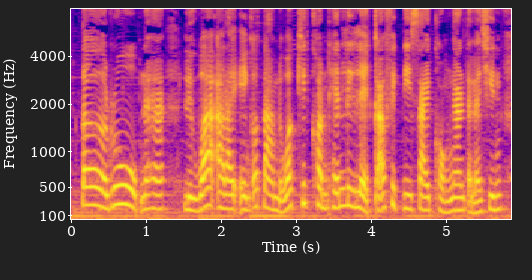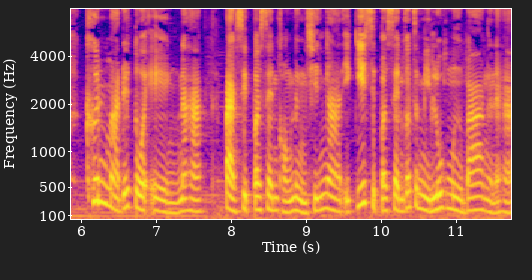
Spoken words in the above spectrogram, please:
กเตอร์รูปนะคะหรือว่าอะไรเองก็ตามหรือว่าคิด content relate graphic design ของงานแต่ละชิ้นขึ้นมาด้วยตัวเองนะคะ80%ของ 1 ชิ้นงานอีก 20%ก็จะมีลูกมือบ้างนะคะ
